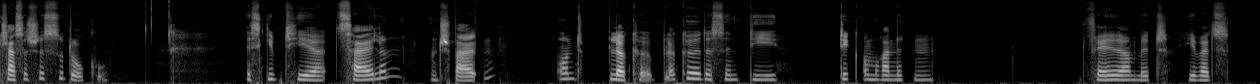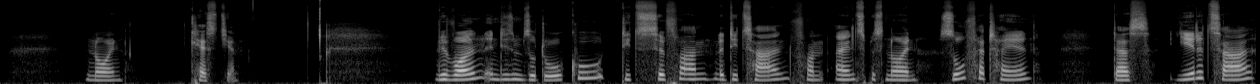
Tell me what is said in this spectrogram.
klassisches Sudoku. Es gibt hier Zeilen und Spalten und Blöcke. Blöcke, das sind die dick umrandeten Felder mit jeweils neun Kästchen. Wir wollen in diesem Sudoku die Ziffern, die Zahlen von 1 bis 9 so verteilen, dass jede Zahl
